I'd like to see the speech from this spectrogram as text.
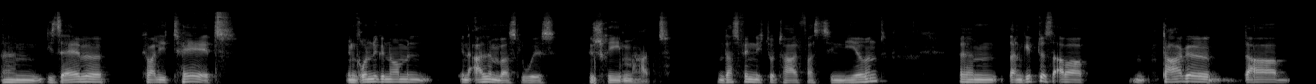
ähm, dieselbe Qualität im Grunde genommen in allem, was Louis geschrieben hat. Und das finde ich total faszinierend. Ähm, dann gibt es aber Tage, da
